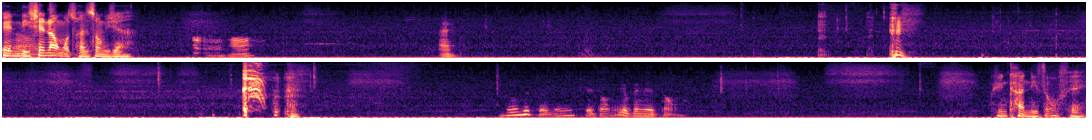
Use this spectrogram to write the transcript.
哎、你先让我传送一下。哦，好。刚是左边在动，右边在动。我先看你怎么飞。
